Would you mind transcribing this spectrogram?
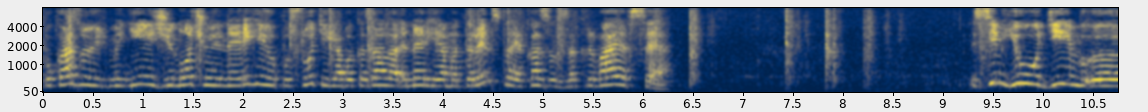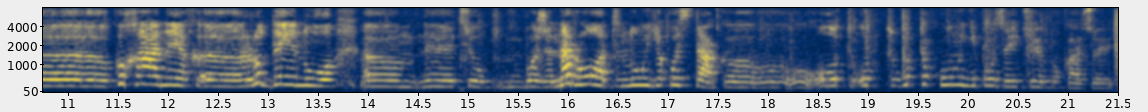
Показують мені жіночу енергію, по суті, я би казала, енергія материнства, яка за- закриває все. Сім'ю, дім, е, коханих, е, родину, е, цю, боже, народ, ну якось так. От, от, от таку мені позицію показують.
